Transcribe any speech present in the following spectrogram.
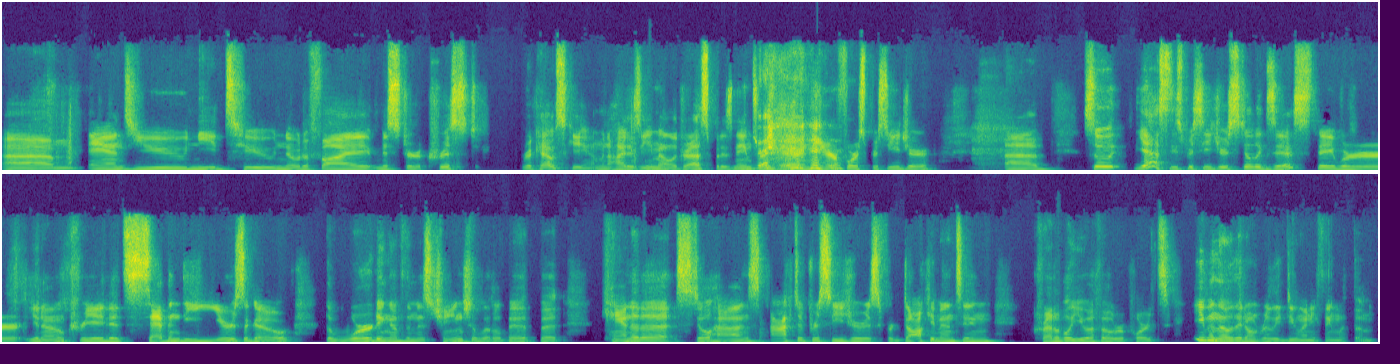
Um, and you need to notify Mr. Chris Rutkowski. I'm going to hide his email address, but his name's right there in the Air Force procedure. Uh, so yes, these procedures still exist. They were, you know, created 70 years ago. The wording of them has changed a little bit, but Canada still has active procedures for documenting credible UFO reports, even though they don't really do anything with them.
